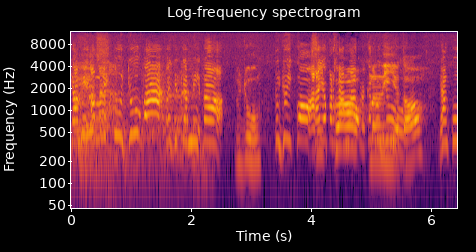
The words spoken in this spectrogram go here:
Jamik lah beli tujuh, Pak. Baju jamik, Pak. Tujuh. Tujuh iko, arayo pertama sampai ke meli ya toh. Yang ku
